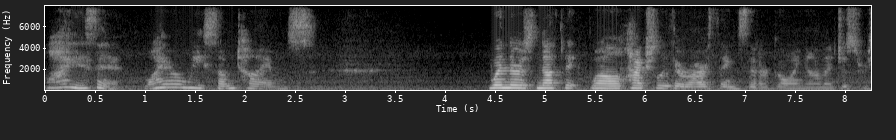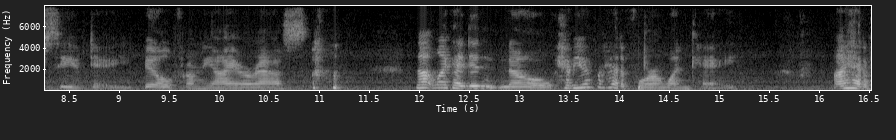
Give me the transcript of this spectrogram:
Why is it? Why are we sometimes, when there's nothing, well, actually, there are things that are going on. I just received a bill from the IRS. Not like I didn't know. Have you ever had a 401k? I had a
